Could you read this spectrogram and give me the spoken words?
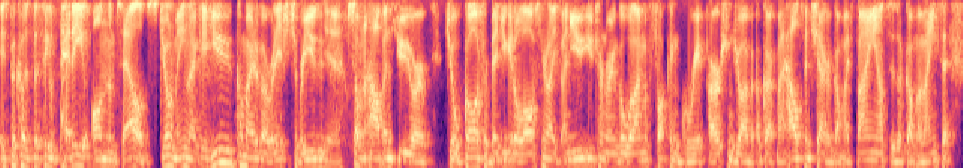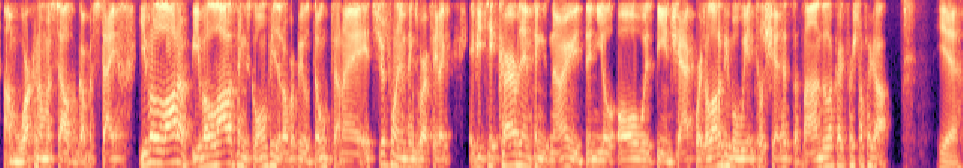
is because they feel pity on themselves. Do you know what I mean? Like if you come out of a relationship or you Yeah. something happens to you, or Joe, God forbid, you get a loss in your life, and you you turn around and go, "Well, I'm a fucking great person, Joe. I've, I've got my health in check. I've got my finances. I've got my mindset. I'm working on myself. I've got my style. You've a lot of you have a lot of things going for you that other people don't, and I, it's just one of the things where I feel like if you take care of them things now, then you'll always be in check. Whereas a lot of people wait until shit hits the fan to look out for stuff like that. Yeah.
